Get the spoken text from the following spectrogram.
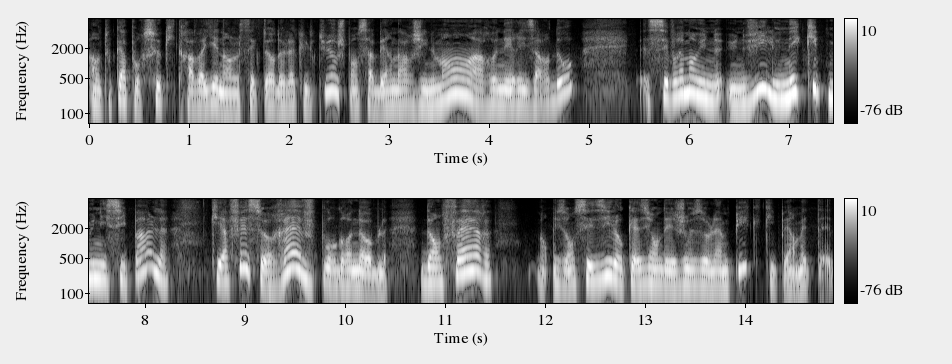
en tout cas pour ceux qui travaillaient dans le secteur de la culture, je pense à Bernard Gillement, à René Rizardo. C'est vraiment une, ville, une équipe municipale qui a fait ce rêve pour Grenoble d'en faire Bon, ils ont saisi l'occasion des Jeux Olympiques qui permettaient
